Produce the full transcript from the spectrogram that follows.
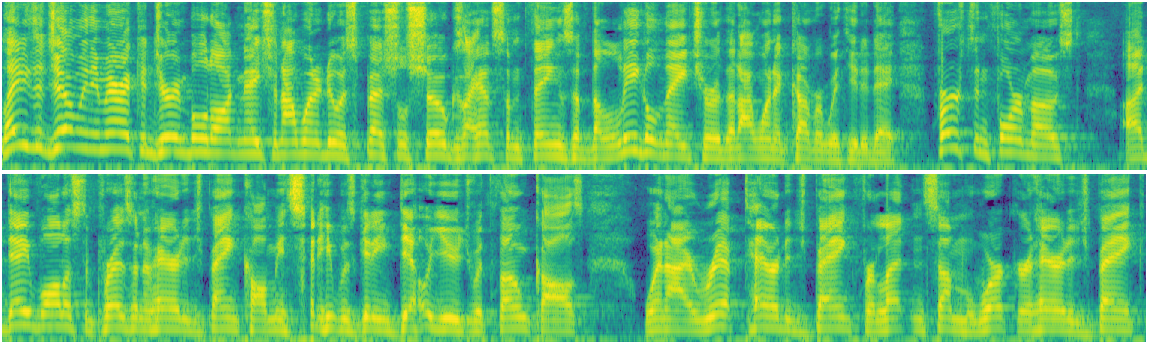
Ladies and gentlemen, the American Jury and Bulldog Nation, I want to do a special show because I have some things of the legal nature that I want to cover with you today. First and foremost, uh, Dave Wallace, the president of Heritage Bank, called me and said he was getting deluged with phone calls when I ripped Heritage Bank for letting some worker at Heritage Bank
